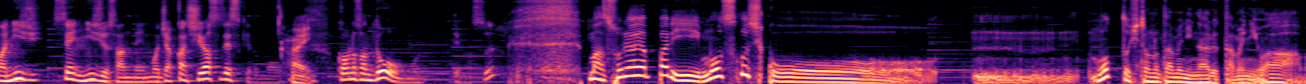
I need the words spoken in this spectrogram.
まあ、20 2023年も若干幸せですけどもはい。川野さんどう思ってます？まあそれはやっぱりもう少しこううんもっと人のためになるためには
